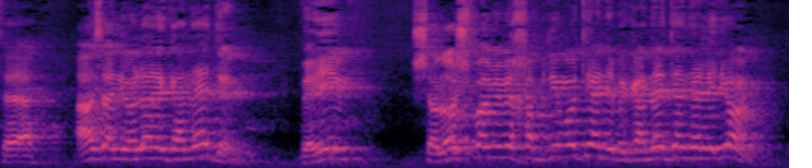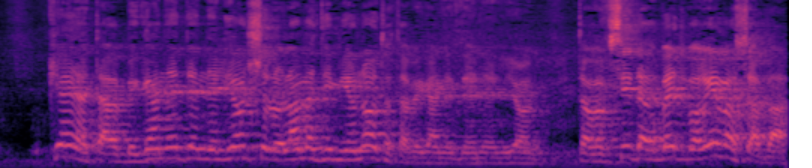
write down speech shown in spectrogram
אתה... אז אני עולה לגן עדן, ואם שלוש פעמים מכבדים אותי, אני בגן עדן עליון. כן, אתה בגן עדן עליון של עולם הדמיונות, אתה בגן עדן עליון. אתה מפסיד הרבה דברים עכשיו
